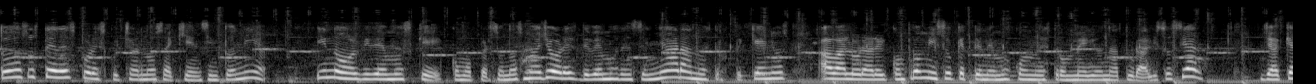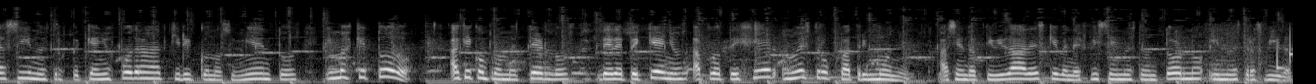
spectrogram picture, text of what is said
todos ustedes por escucharnos aquí en sintonía. Y no olvidemos que, como personas mayores, debemos de enseñar a nuestros pequeños a valorar el compromiso que tenemos con nuestro medio natural y social, ya que así nuestros pequeños podrán adquirir conocimientos y más que todo, hay que comprometerlos desde pequeños a proteger nuestro patrimonio, haciendo actividades que beneficien nuestro entorno y nuestras vidas.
